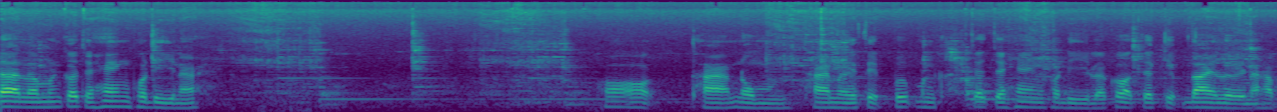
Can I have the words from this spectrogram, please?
ได้แล้วมันก็จะแห้งพอดีนะ พอทานมทาเนยเสร็จปุ๊บมันก็จะแห้งพอดีแล้วก็จะเก็บได้เลยนะครับ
